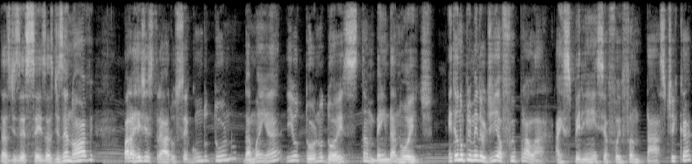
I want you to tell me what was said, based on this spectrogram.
das 16 às 19, para registrar o segundo turno da manhã e o turno 2 também da noite. Então no primeiro dia fui para lá. A experiência foi fantástica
